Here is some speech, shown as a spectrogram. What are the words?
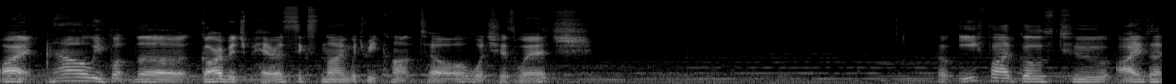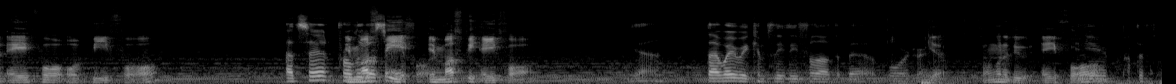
Alright, now we've got the garbage pairs, 6 9, which we can't tell which is which. So E5 goes to either A4 or B4. I'd say it It probably goes must to be A4. it must be A4. Yeah. That way we completely fill out the board, right? Yeah. So I'm gonna do A4 you put the thing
